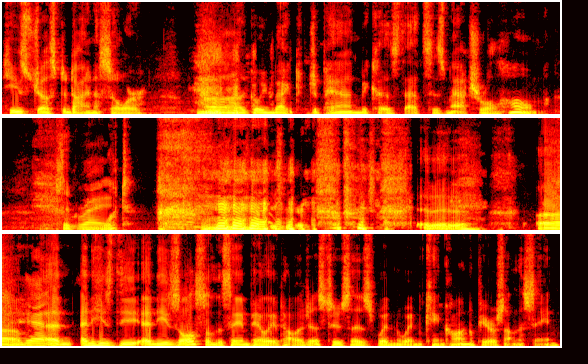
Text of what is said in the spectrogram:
he's just a dinosaur uh, going back to Japan because that's his natural home. It's like Right. what? Um, Yeah. and and he's the and he's also the same paleontologist who says when when King Kong appears on the scene,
